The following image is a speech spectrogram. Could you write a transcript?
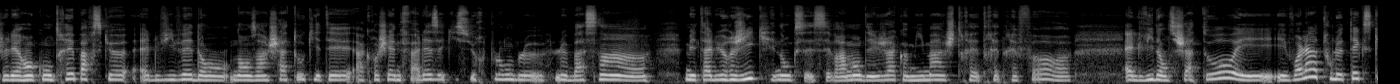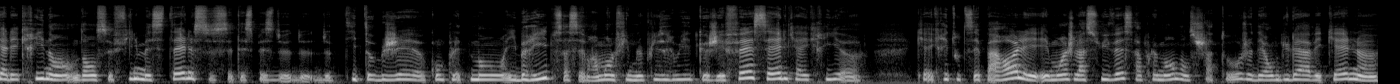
je l'ai rencontrée parce qu'elle vivait dans, dans, un château qui était accroché à une falaise et qui surplombe le, bassin euh, métallurgique. Donc c'est vraiment déjà comme image très très très fort. Elle vit dans ce château et, voilà, tout le texte qu'elle écrit dans, ce film Estelle, cette espèce de, petit objet euh, complètement hybride, ça c'est vraiment le film le plus hybride que j'ai fait, c'est elle qui a écrit... Euh, qui a écrit toutes ces paroles et, moi je la suivais simplement dans ce château, je déambulais avec elle.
